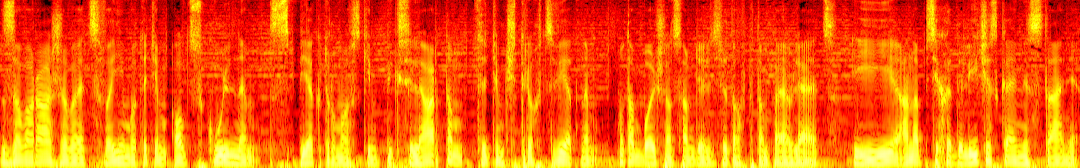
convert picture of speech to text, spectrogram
завораживает своим вот этим олдскульным спектрумовским пиксель-артом, с этим четырехцветным. Ну, там больше, на самом деле, цветов потом появляется. И она психоделическая местами.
